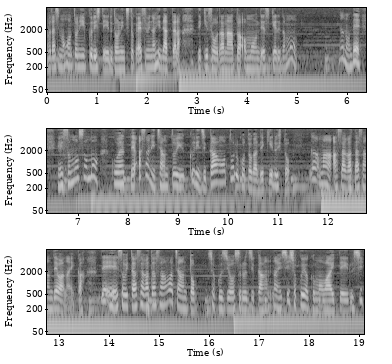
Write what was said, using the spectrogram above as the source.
私も本当にゆっくりしている土日とか休みの日だったらできそうだなとは思うんですけれども。なので、えー、そもそもこうやって朝にちゃんとゆっくり時間を取ることができる人が、まあ、朝方さんではないか。で、えー、そういった朝方さんはちゃんと食事をする時間ないし食欲も湧いているし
